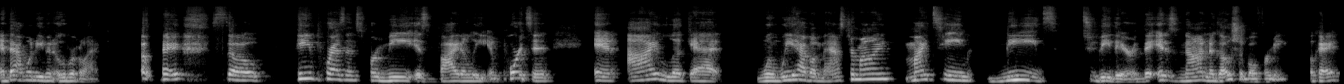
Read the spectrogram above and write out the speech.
And that wasn't even Uber Black. Okay. So team presence for me is vitally important. And I look at when we have a mastermind, my team needs to be there. It is non negotiable for me. Okay.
